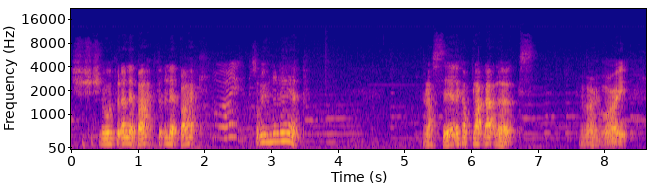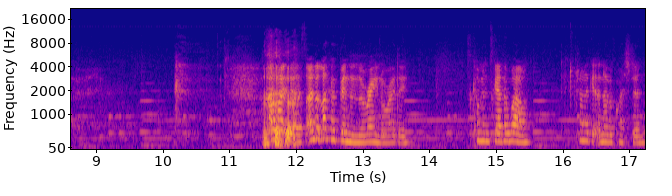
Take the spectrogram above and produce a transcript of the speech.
Shh, oh, put the lip back, put the lip back. Alright. Stop moving the lip. That's it, look how black that looks. Alright, alright. I like this. I look like I've been in the rain already. It's coming together well. Trying to get another question.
